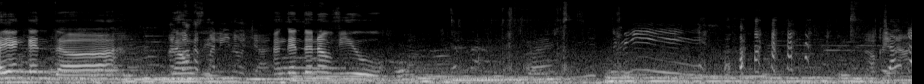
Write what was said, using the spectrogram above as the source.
Ay, ang ganda. Ng ang ganda ng view. Okay Diyan na.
